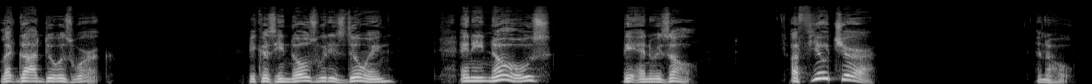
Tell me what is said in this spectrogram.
Let God do his work. Because he knows what he's doing and he knows the end result. A future and a hope.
